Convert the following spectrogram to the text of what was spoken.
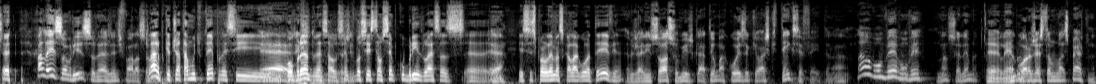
Falei sobre isso, né? A gente fala sobre. Claro, porque tu já está há muito tempo nesse é, cobrando, gente, né, Saulo? Sempre, gente... Vocês estão sempre cobrindo lá essas, é, é. esses problemas que a Lagoa teve. Né? O Jairinho só assumiu, cara, tem uma coisa que eu acho que tem que ser feita. Né? Não, vamos ver, vamos ver. Não, você lembra? É, lembro. Agora já estamos mais perto, né?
